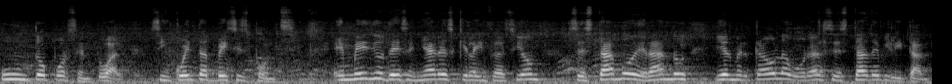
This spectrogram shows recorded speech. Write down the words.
punto porcentual, 50 basis points en medio de señales que la inflación se está moderando y el mercado laboral se está debilitando.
